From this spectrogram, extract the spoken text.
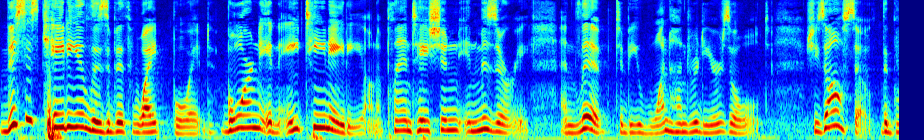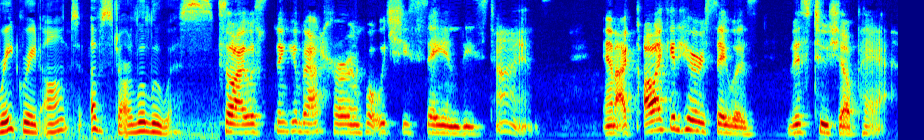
This is Katie Elizabeth White Boyd, born in 1880 on a plantation in Missouri and lived to be 100 years old. She's also the great great aunt of Starla Lewis. So I was thinking about her and what would she say in these times? And I, all I could hear her say was, This too shall pass.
